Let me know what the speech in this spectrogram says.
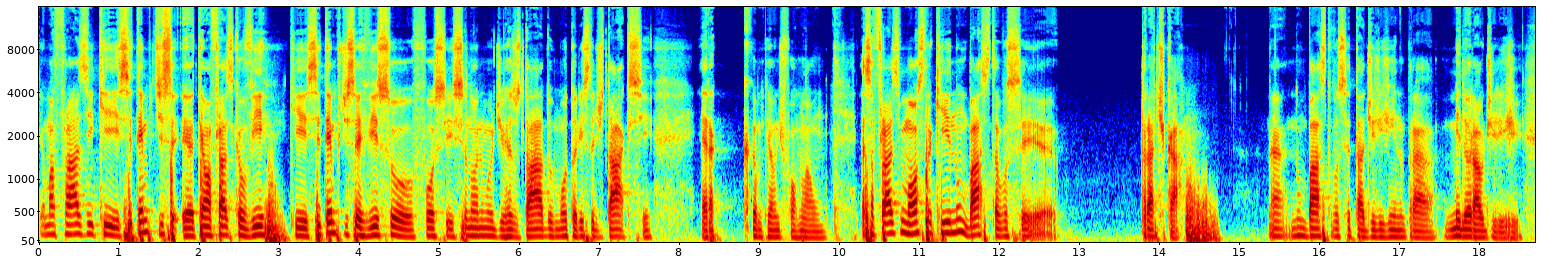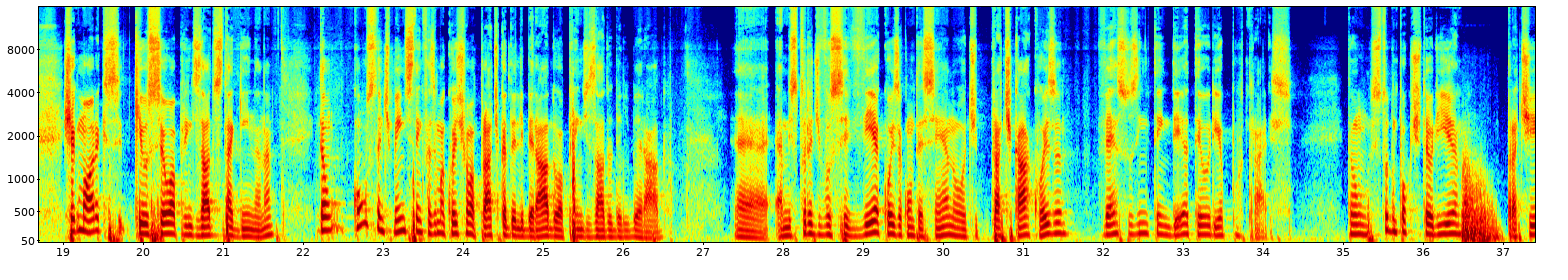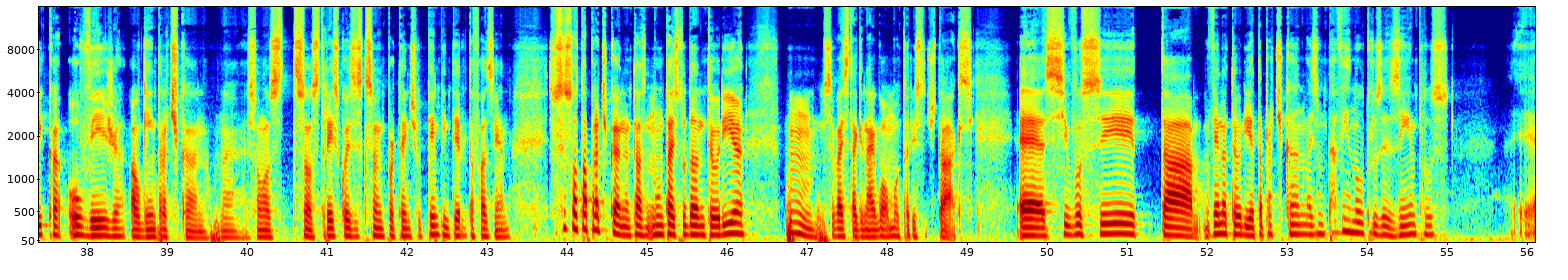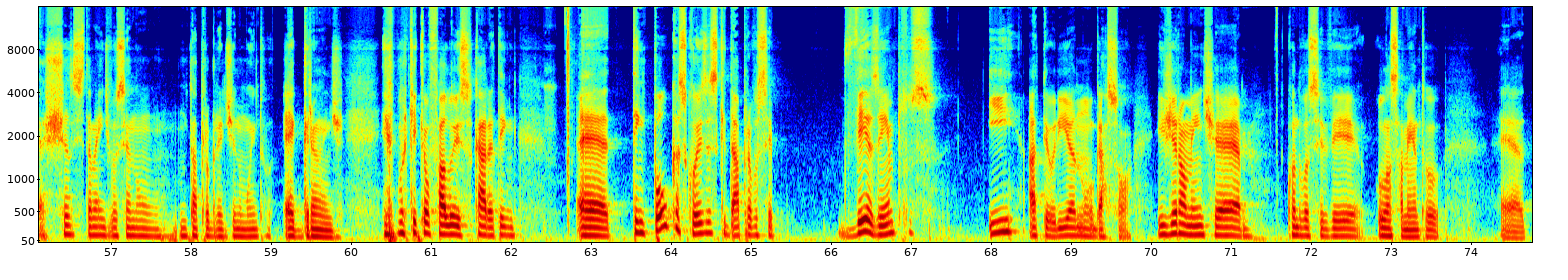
Tem uma frase que se tempo de eh, tem uma frase que eu vi que se tempo de serviço fosse sinônimo de resultado, motorista de táxi era campeão de Fórmula 1. Essa frase mostra que não basta você praticar. Né? Não basta você estar tá dirigindo para melhorar o dirigir. Chega uma hora que, que o seu aprendizado estagna. Né? Então, constantemente você tem que fazer uma coisa que chama prática deliberada ou aprendizado deliberado. É, a mistura de você ver a coisa acontecendo ou de praticar a coisa versus entender a teoria por trás. Então, estuda um pouco de teoria, pratica ou veja alguém praticando. Né? São, as, são as três coisas que são importantes o tempo inteiro estar tá fazendo. Se você só está praticando tá, não está estudando teoria, hum, você vai estagnar igual um motorista de táxi. É, se você está vendo a teoria, está praticando, mas não está vendo outros exemplos, é, a chance também de você não estar tá progredindo muito é grande. E por que, que eu falo isso? Cara, tem, é, tem poucas coisas que dá para você ver exemplos e a teoria num lugar só. E geralmente é quando você vê o lançamento é,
